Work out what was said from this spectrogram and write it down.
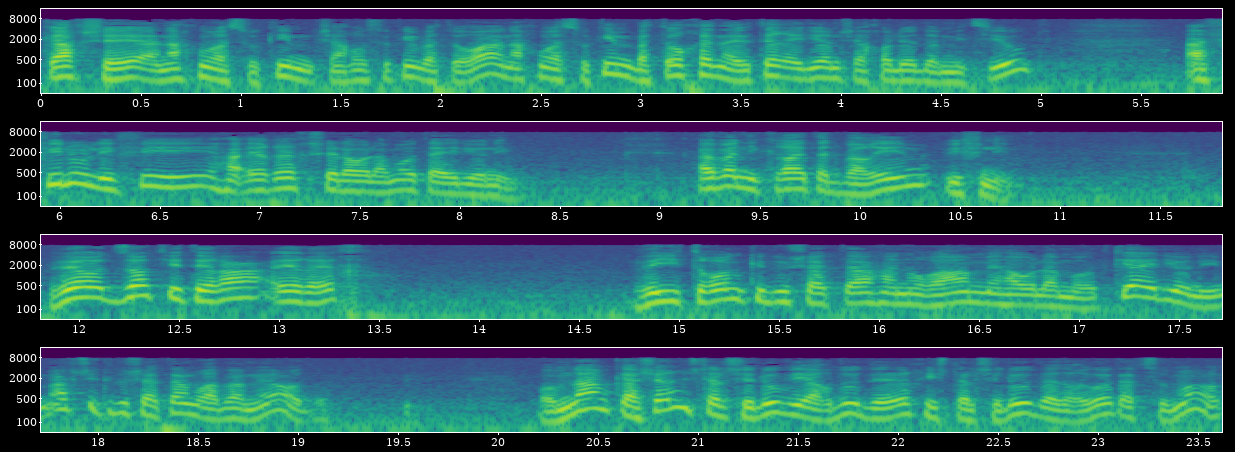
כך שאנחנו עסוקים, כשאנחנו עסוקים בתורה, אנחנו עסוקים בתוכן היותר עליון שיכול להיות במציאות, אפילו לפי הערך של העולמות העליונים. אבל נקרא את הדברים בפנים. ועוד זאת יתרה ערך ויתרון קדושתה הנוראה מהעולמות, כי העליונים, אף שקדושתם רבה מאוד. אמנם כאשר נשתלשלו וירדו דרך השתלשלות והדרגות עצומות,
